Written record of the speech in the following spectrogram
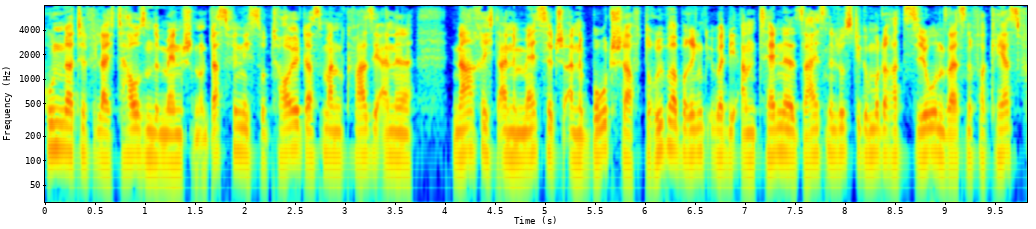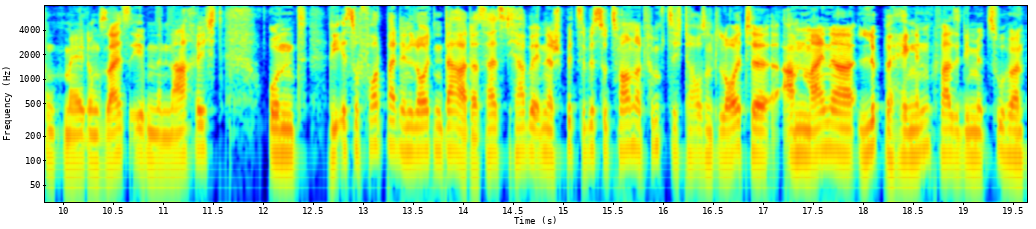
hunderte, vielleicht tausende Menschen. Und das finde ich so toll, dass man quasi eine Nachricht, eine Message, eine Botschaft drüber bringt über die Antenne, sei es eine lustige Moderation, sei es eine Verkehrsfunkmeldung, sei es eben eine Nachricht und die ist sofort bei den Leuten da. Das heißt, ich habe in der Spitze bis zu 250.000 Leute an meiner Lippe hängen, quasi, die mir zuhören.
